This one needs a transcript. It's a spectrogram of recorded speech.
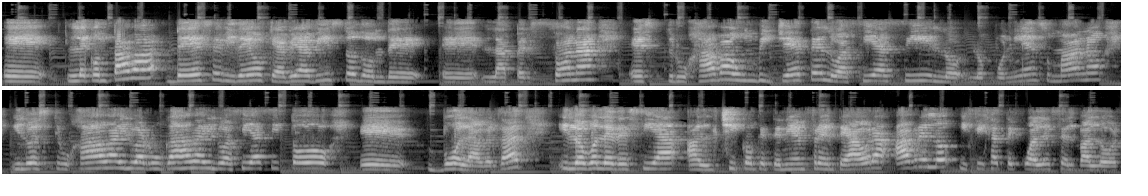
Eh, le contaba de ese video que había visto donde eh, la persona estrujaba un billete, lo hacía así, lo, lo, ponía en su mano y lo estrujaba y lo arrugaba y lo hacía así todo eh, bola, ¿verdad? Y luego le decía al chico que tenía enfrente, ahora ábrelo y fíjate cuál es el valor.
